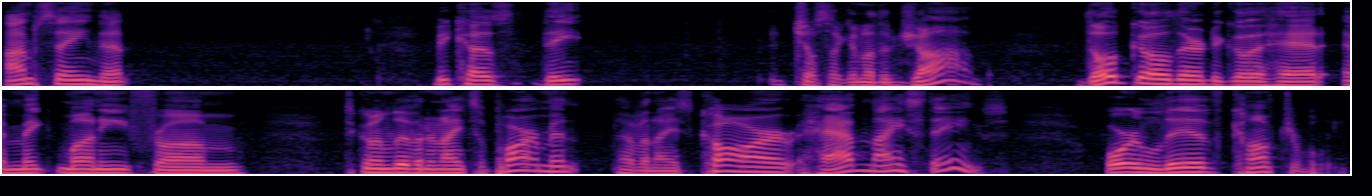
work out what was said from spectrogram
I'm saying that because they just like another job. They'll go there to go ahead and make money from to go and live in a nice apartment, have a nice car, have nice things, or live comfortably.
